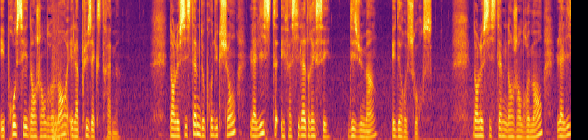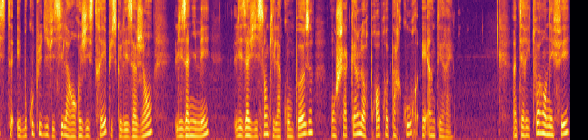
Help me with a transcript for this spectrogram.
et procès d'engendrement est la plus extrême. Dans le système de production, la liste est facile à dresser, des humains et des ressources. Dans le système d'engendrement, la liste est beaucoup plus difficile à enregistrer puisque les agents, les animés, les agissants qui la composent ont chacun leur propre parcours et intérêt. Un territoire, en effet,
